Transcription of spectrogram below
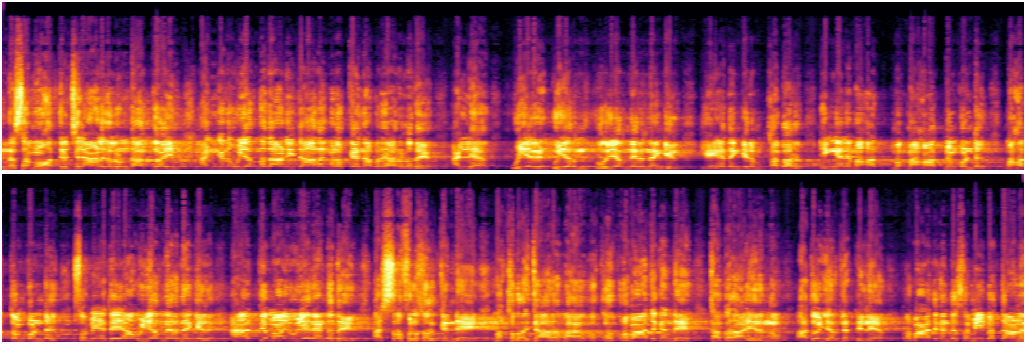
ഇന്ന് സമൂഹത്തിൽ ചില ആളുകൾ ഉണ്ടാക്കുകയും അങ്ങനെ ഉയർന്നതാണ് ഈ ജാറങ്ങളൊക്കെ എന്നാ പറയാറുള്ളത്. അല്ല ഉയർ ഉയർ ഉയർന്നിരുന്നെങ്കിൽ ഏതെങ്കിലും ഖബർ ഇങ്ങനെ മഹാത്മ മഹാത്മ്യം കൊണ്ട് മഹത്വം കൊണ്ട് സ്വമേധയാ ഉയർന്നിരുന്നെങ്കിൽ ആദ്യമായി ഉയരേണ്ടത് അഷ്റഫുൽ ജാറ പ്രവാചകന്റെ ഖബറായിരുന്നു. അത് ഉയർന്നിട്ടില്ല? പ്രവാചകന്റെ സമീപത്താണ്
